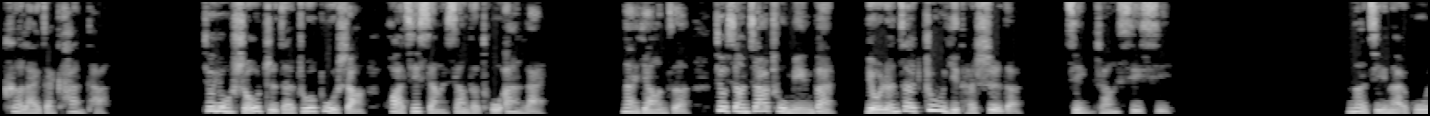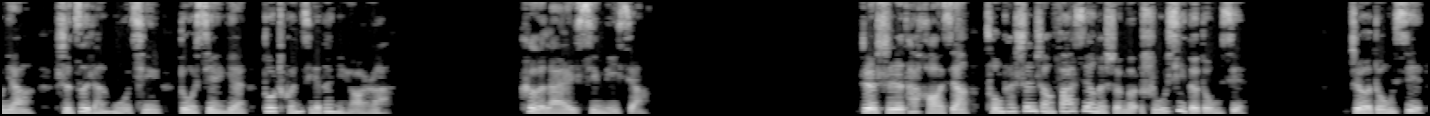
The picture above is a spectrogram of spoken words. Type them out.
克莱在看他，就用手指在桌布上画起想象的图案来，那样子就像家畜明白有人在注意他似的，紧张兮兮。那吉乃姑娘是自然母亲多鲜艳、多纯洁的女儿啊！克莱心里想。这时，他好像从他身上发现了什么熟悉的东西，这东西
